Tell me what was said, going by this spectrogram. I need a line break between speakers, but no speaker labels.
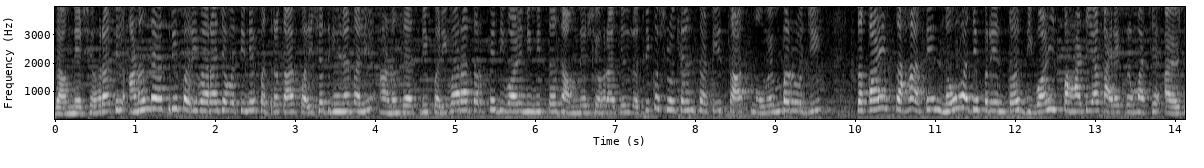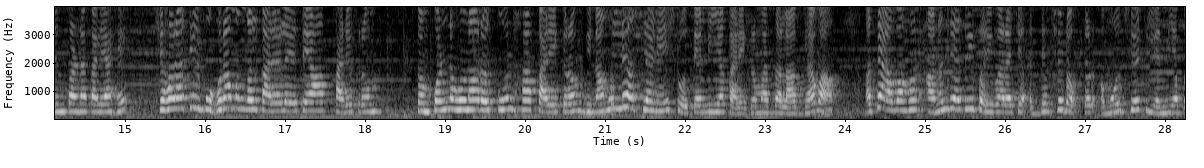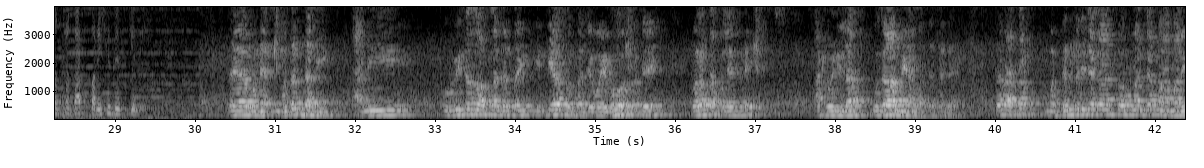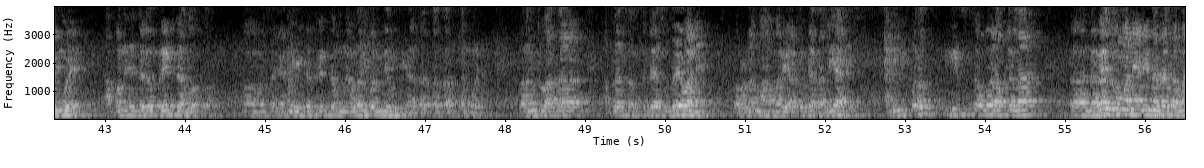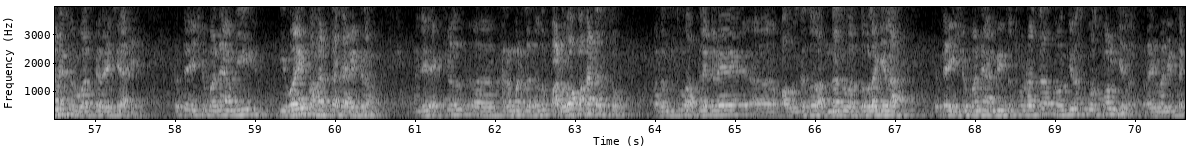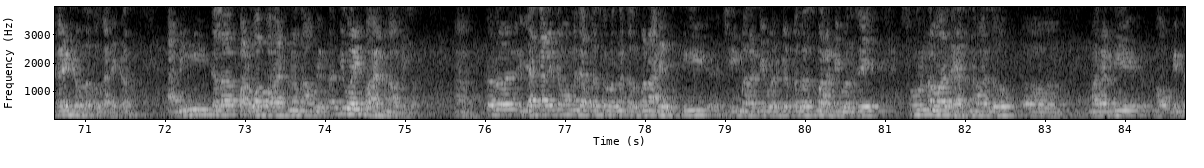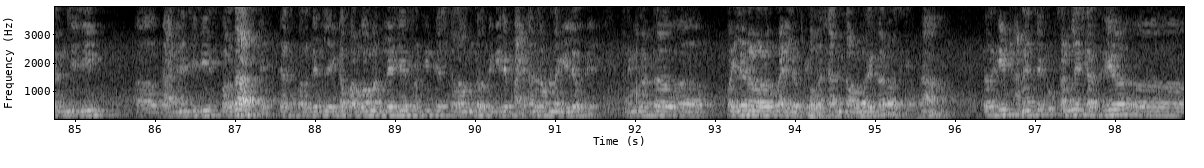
जामनेर शहरातील आनंदयात्री परिवाराच्या वतीने पत्रकार परिषद घेण्यात आली. आनंदयात्री परिवारातर्फे दिवाळीनिमित्त जामनेर शहरातील रसिक श्रोत्यांसाठी सात नोव्हेंबर रोजी सकाळी सहा ते नऊ वाजेपर्यंत दिवाळी पहाट या कार्यक्रमाचे आयोजन करण्यात आले आहे. शहरातील बोहरा मंगल कार्यालय येथे हा कार्यक्रम संपन्न होणार असून हा कार्यक्रम विनामूल्य असल्याने श्रोत्यांनी या कार्यक्रमाचा लाभ घ्यावा असे आवाहन आनंदयात्री परिवाराचे अध्यक्ष डॉक्टर अमोल शेठ यांनी या पत्रकार परिषदेत केले.
तयार होण्यास मदत झाली. आणि पूर्वीचा जो आपला गत इतिहास होता जे वैभव होतं ते परत आपल्याकडे आठवणीला उजाळा मिळाला त्या सगळ्या. तर आता मध्यंतरीच्या काळात कोरोनाच्या महामारीमुळे आपण हे सगळं ब्रेक झालं होतं. सगळ्यांनी एकत्रित जमण्यावरच बंदी होती आजारता असल्यामुळे. परंतु आता आपल्या सगळ्या सुदैवाने कोरोना महामारी आटोक्यात आली आहे. आणि परत ही चळवळ आपल्याला नव्या जोमाने आणि नव्या दमाने सुरुवात करायची आहे. तर त्या हिशोबाने आम्ही दिवाळी पहाटचा कार्यक्रम म्हणजे ॲक्च्युअल खरं म्हटलं तर तो पाडवा पहाट असतो. परंतु आपल्याकडे पावसाचा जो अंदाज वर्तवला गेला तर त्या हिशोबाने आम्ही तो थोडासा दोन दिवस पोस्टपोन केला. रविवारी सकाळी ठेवला तो कार्यक्रम आणि त्याला पाडवा पहाटनं नाव देता दिवाळी पहाट नाव दिलं. हां तर या कार्यक्रमामध्ये आपल्या सर्वांना कल्पना आहेच की झी मराठीवर किंवा कलर्स मराठीवर जे सूर नवा ध्यास नवा जो मराठी भावगीतांची जी गाण्याची जी स्पर्धा असते त्या स्पर्धेतले एका पर्वामधले जे प्रतितेश कलावंत होते की जे फायनल राऊंडला गेले होते आणि मला वाटतं पहिले रनरअप राहिले होते
हो.
प्रशांत काळुंबरेकर हां तर हे ठाण्याचे खूप चांगले शास्त्रीय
